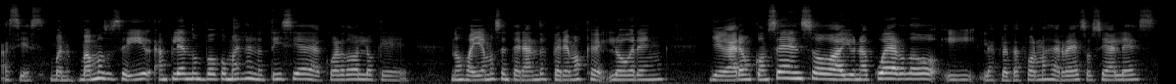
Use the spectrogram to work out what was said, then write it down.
Así es. Bueno, vamos a seguir ampliando un poco más la noticia de acuerdo a lo que nos vayamos enterando. Esperemos que logren llegar a un consenso, hay un acuerdo y las plataformas de redes sociales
